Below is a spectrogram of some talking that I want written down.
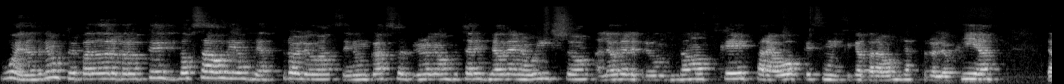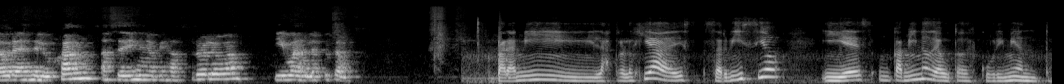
Bueno, tenemos preparado ahora para ustedes dos audios de astrólogas. En un caso, el primero que vamos a escuchar es Laura Novillo. A Laura le preguntamos qué es para vos, qué significa para vos la astrología. Laura es de Luján, hace 10 años que es astróloga. Y bueno, la escuchamos. Para mí la astrología es servicio y es un camino de autodescubrimiento.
